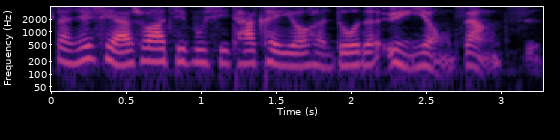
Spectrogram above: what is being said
感觉起来说话计步器它可以有很多的运用，这样子，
